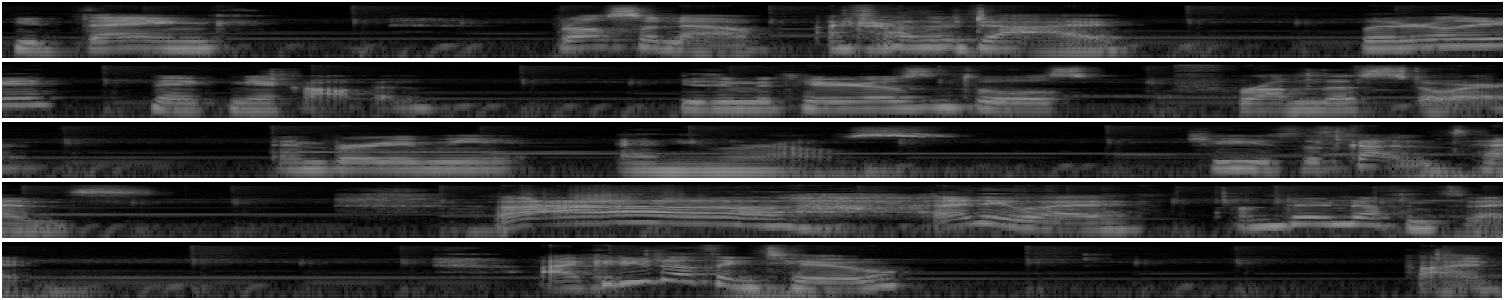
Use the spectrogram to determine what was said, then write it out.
You'd think. But also, no. I'd rather die. Literally, make me a coffin. Using materials and tools from the store. And bury me anywhere else. Jeez, that's got intense. Ah! Anyway, I'm doing nothing tonight. I could do nothing too. Fine.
